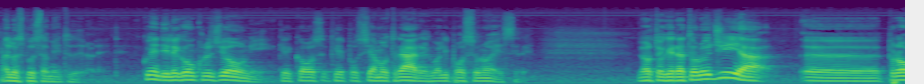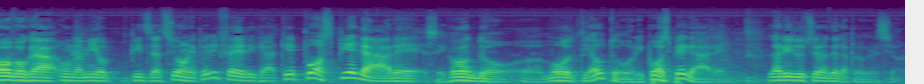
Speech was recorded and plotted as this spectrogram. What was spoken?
allo spostamento della lente. Quindi le conclusioni che, cosa, che possiamo trarre, quali possono essere? L'ortocheratologia eh, provoca una miopizzazione periferica che può spiegare, secondo eh, molti autori, può spiegare la riduzione della progressione.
